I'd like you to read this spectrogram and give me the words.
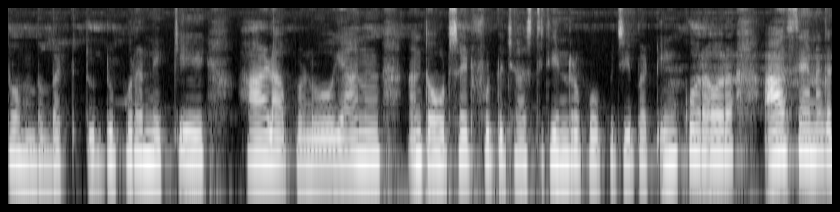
ತೊಂಬ ಬಟ್ ದುಡ್ಡು ಪೂರ ನೆಕ್ಕೆ ಹಾಳಾಪುಂಡು ಯಾನ್ ಅಂತ ಔಟ್ಸೈಡ್ ಫುಡ್ ಜಾಸ್ತಿ ತಿನ್ರೆ ಪೋಪುಜಿ ಬಟ್ ಇಂಕೋರ ಅವರ ಆಸೆ ಅನ್ನಗ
